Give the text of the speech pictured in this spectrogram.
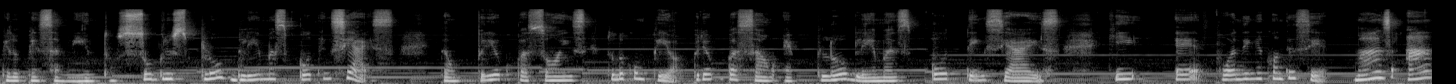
pelo pensamento sobre os problemas potenciais. Então, preocupações, tudo com P, ó. Preocupação é problemas potenciais que é, podem acontecer. Mas a,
